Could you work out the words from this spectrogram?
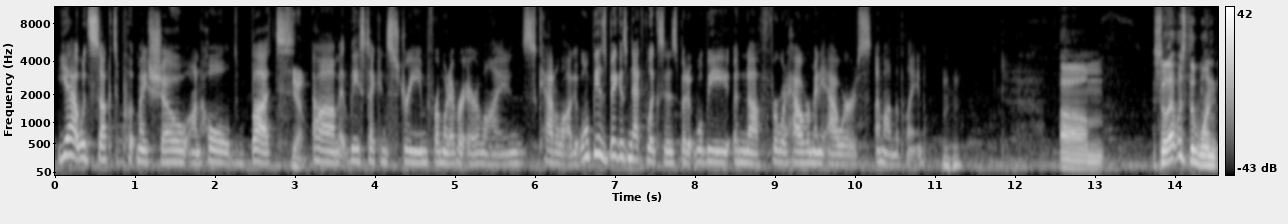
yeah, it would suck to put my show on hold, but Yeah. um, at least I can stream from whatever airline's catalog. It won't be as big as Netflix's, but it will be enough for what, however many hours I'm on the plane. So that was the one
